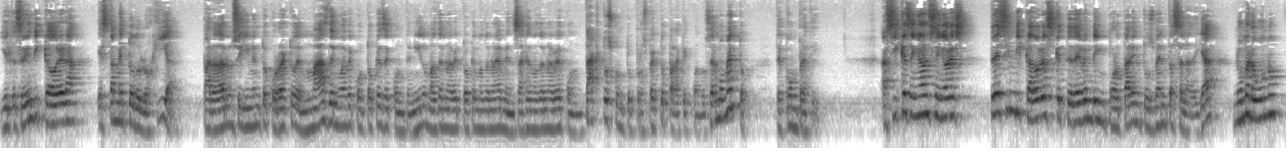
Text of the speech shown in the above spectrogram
Y el tercer indicador era esta metodología para dar un seguimiento correcto de más de nueve toques de contenido, más de nueve toques, más de nueve mensajes, más de nueve contactos con tu prospecto para que cuando sea el momento, te compre a ti. Así que, señores y señores, tres indicadores que te deben de importar en tus ventas a la de ya. Número uno,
